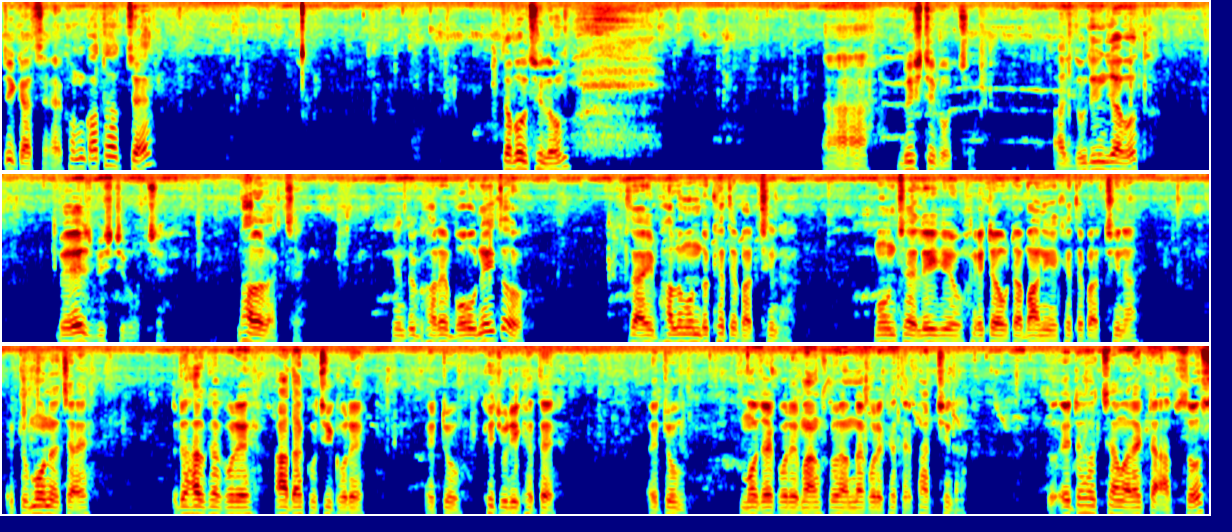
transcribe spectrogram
ঠিক আছে, এখন কথা হচ্ছে যা বলছিলাম বৃষ্টি পড়ছে। আজ দুদিন যাবৎ বেশ বৃষ্টি পড়ছে। ভালো লাগছে। কিন্তু ঘরে বউ নেই তো, তাই ভালো মন্দ খেতে পারছি না। মন চাইলেই এ- এটা ওটা বানিয়ে খেতে পারছি না। একটু মনে চায়, একটু হালকা করে আদা কুচি করে একটু খিচুড়ি খেতে। একটু মজা করে মাংস রান্না করে খেতে পারছি না। তো এটা হচ্ছে আমার একটা আফসোস।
